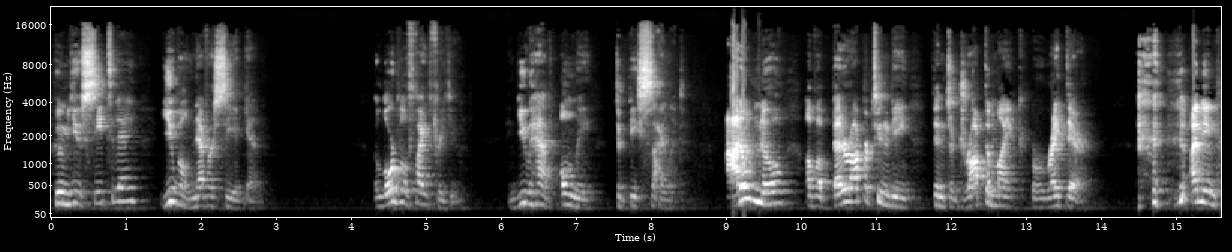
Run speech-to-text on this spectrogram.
whom you see today, you will never see again. The Lord will fight for you, and you have only to be silent. I don't know of a better opportunity than to drop the mic right there. I mean,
